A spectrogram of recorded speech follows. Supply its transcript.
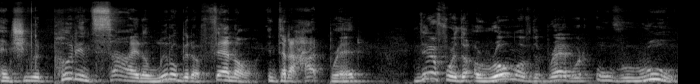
And she would put inside a little bit of fennel into the hot bread. Therefore, the aroma of the bread would overrule,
